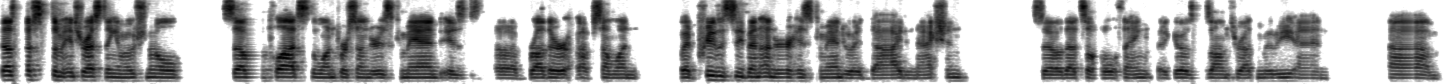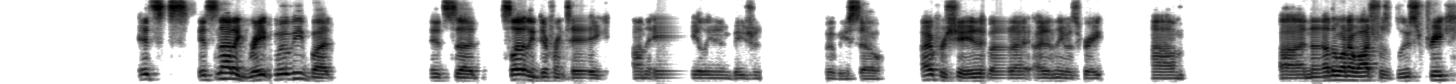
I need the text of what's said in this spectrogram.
does have some interesting emotional subplots. The one person under his command is a brother of someone who had previously been under his command who had died in action. So that's a whole thing that goes on throughout the movie, and um, it's it's not a great movie, but it's a slightly different take on the alien invasion movie. So I appreciate it, but I, I didn't think it was great. Um, uh, another one I watched was Blue Streak,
